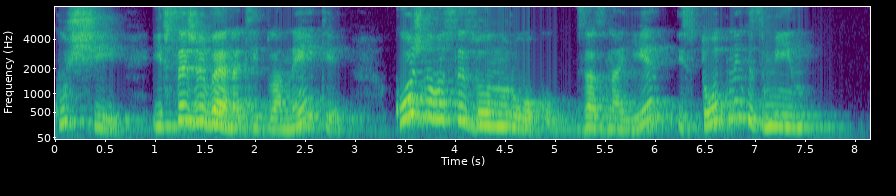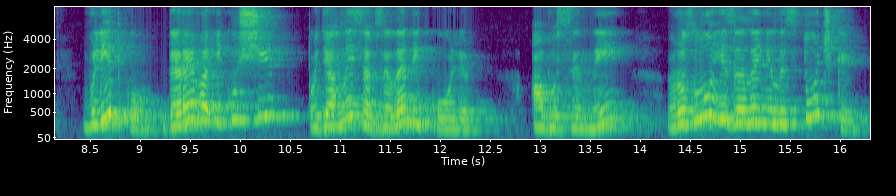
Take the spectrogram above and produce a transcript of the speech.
кущі і все живе на цій планеті кожного сезону року зазнає істотних змін. Влітку дерева і кущі одяглися в зелений колір, а восени розлогі зелені листочки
